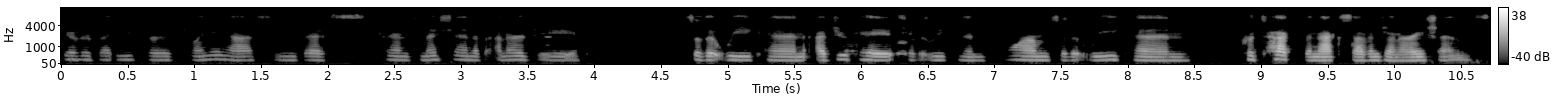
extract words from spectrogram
Thank you, everybody, for joining us in this transmission of energy so that we can educate, so that we can inform, so that we can protect the next seven generations.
